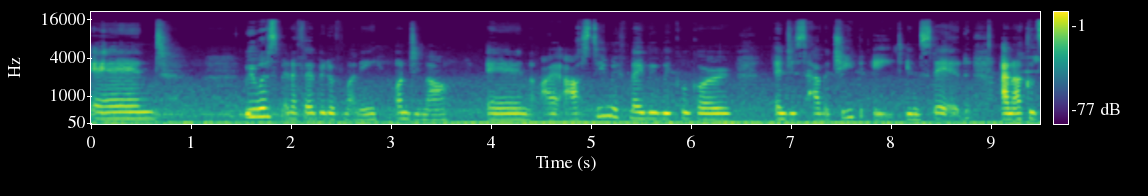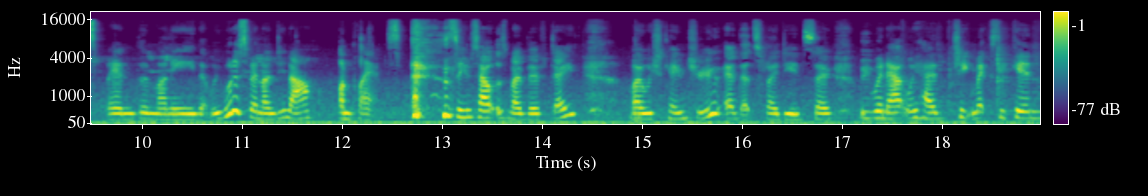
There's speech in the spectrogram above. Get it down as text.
and we would have spent a fair bit of money on dinner and I asked him if maybe we could go and just have a cheap eat instead and I could spend the money that we would have spent on dinner on plants. Seems how it was my birthday my wish came true and that's what I did so we went out we had cheap Mexican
